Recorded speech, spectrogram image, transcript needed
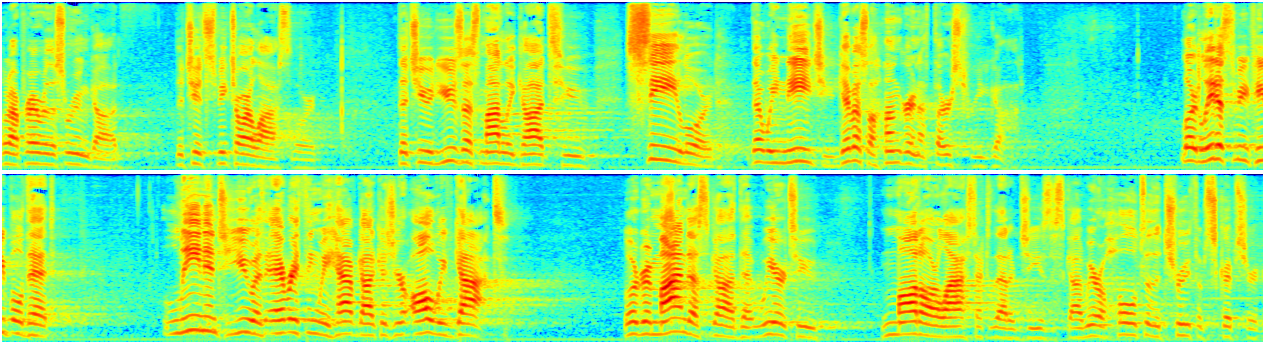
Lord, I pray over this room, God, that you'd speak to our lives, Lord. That you would use us mightily, God, to see, Lord, that we need you. Give us a hunger and a thirst for you, God. Lord, lead us to be people that lean into you with everything we have, God, because you're all we've got. Lord, remind us, God, that we are to model our lives after that of Jesus, God. We are hold to the truth of Scripture.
